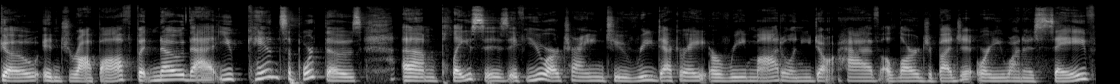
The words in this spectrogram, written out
go and drop off, but know that you can support those um, places if you are trying to redecorate or remodel and you don't have a large budget or you want to save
